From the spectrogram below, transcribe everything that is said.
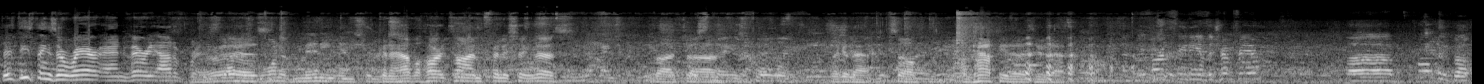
th- these things are rare and very out of print. That is one of many instruments. Gonna have a hard time finishing this, but uh, This thing is full of. look at that. So I'm happy to do that. First CD of the trip for you? Uh, probably about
